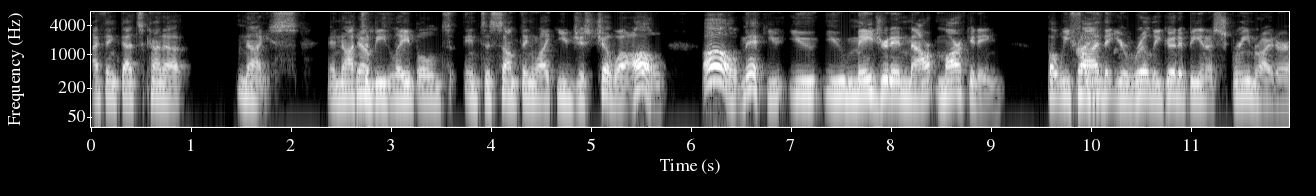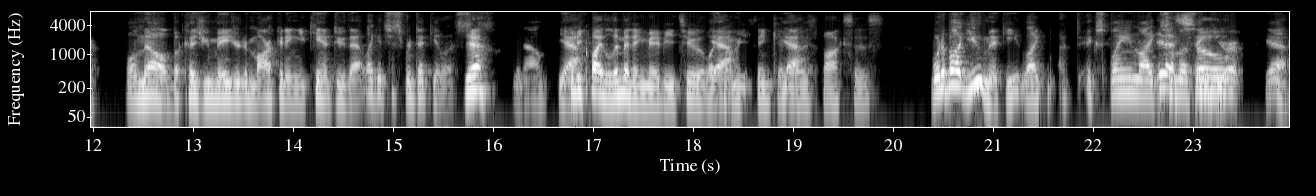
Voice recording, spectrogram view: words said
I think that's kind of nice and not yeah. to be labeled into something like you just show well oh oh mick you you you majored in mar- marketing but we find right. that you're really good at being a screenwriter well no because you majored in marketing you can't do that like it's just ridiculous yeah you know yeah it be quite limiting maybe too like yeah. when we think in yeah. those boxes what about you mickey like uh, explain like some of the so, things you're yeah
